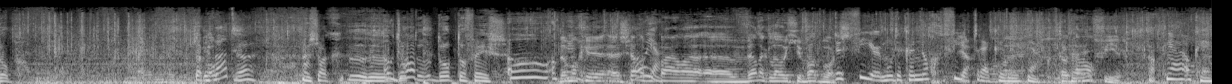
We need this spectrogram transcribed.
drop. Wat? Ja, een zak uh, oh, drop. drop vis. Oh, okay. Dan mag je uh, zelf oh, ja. bepalen uh, welk loodje wat wordt. Dus vier, moet ik er nog vier ja. trekken nu? Ja. Totaal vier. Ja, oké. Okay.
